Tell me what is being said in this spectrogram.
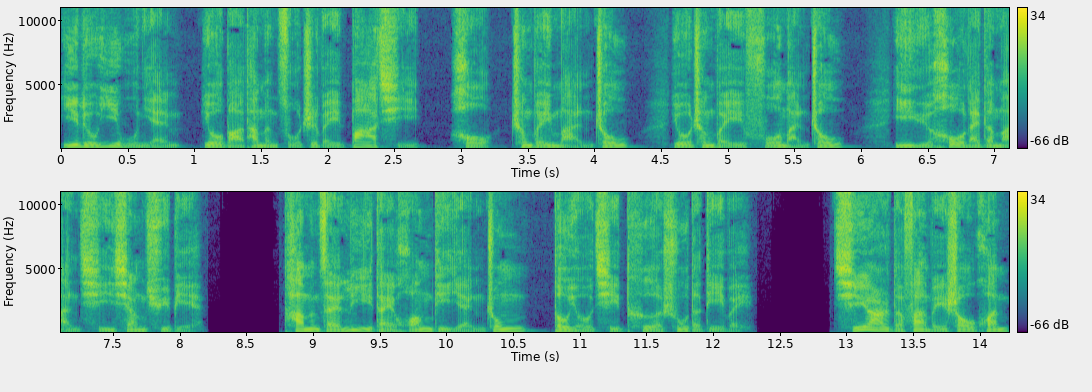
，1615年又把他们组织为八旗，后称为满洲，又称为佛满洲，以与后来的满旗相区别。他们在历代皇帝眼中都有其特殊的地位。其二的范围稍宽，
